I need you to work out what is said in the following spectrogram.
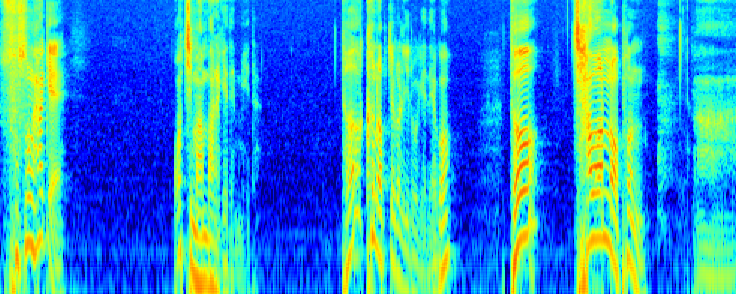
수승하게 꽃이 만발하게 됩니다. 더 큰 업적을 이루게 되고 더 차원 높은 아,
